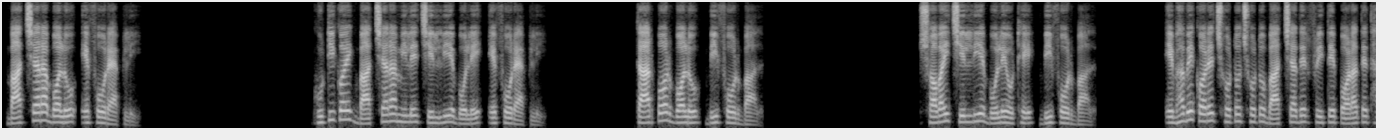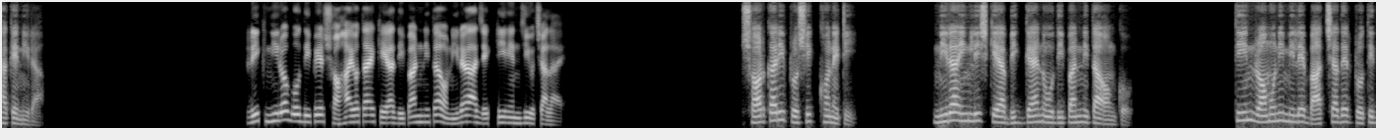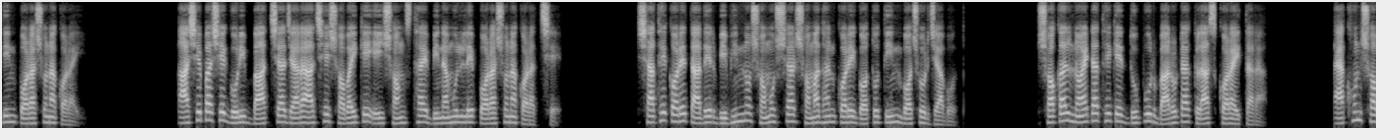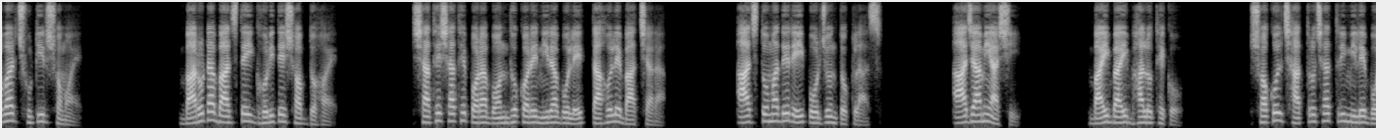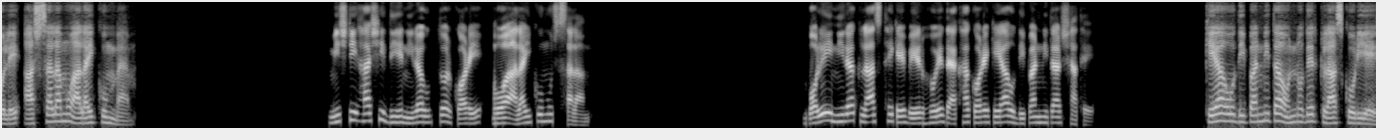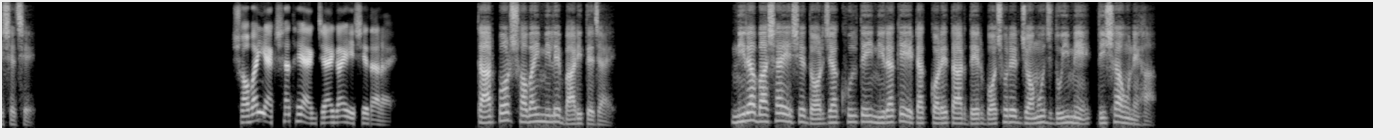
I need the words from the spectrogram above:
বাচ্চারা বলো, এ ফোর অ্যাপলি। গুটি কয়েক বাচ্চারা মিলে চিল্লিয়ে বলে, এ ফোর অ্যাপলি। তারপর বলো, বি ফোর বাল। সবাই চিল্লিয়ে বলে ওঠে, বি ফোর বাল। এভাবে করে ছোট ছোট বাচ্চাদের ফ্রিতে পড়াতে থাকে নীরা। রিক নীরব ও দ্বীপের সহায়তায় কেয়া দীপান্বিতা ও নীরা আজ একটি এনজিও চালায়। সরকারি প্রশিক্ষণ এটি। নীরা ইংলিশ কেয়া বিজ্ঞান ও দীপান্বিতা অঙ্ক। তিন রমণী মিলে বাচ্চাদের প্রতিদিন পড়াশোনা করাই আশেপাশে গরিব বাচ্চা যারা আছে সবাইকে এই সংস্থায় বিনামূল্যে পড়াশোনা করাচ্ছে। সাথে করে তাদের বিভিন্ন সমস্যার সমাধান করে গত তিন বছর যাবৎ। সকাল নয়টা থেকে দুপুর বারোটা ক্লাস করাই তারা। এখন সবার ছুটির সময়। বারোটা বাজতেই ঘড়িতে শব্দ হয়। সাথে সাথে পড়া বন্ধ করে নীরা বলে, তাহলে বাচ্চারা, আজ তোমাদের এই পর্যন্ত ক্লাস। আজ আমি আসি। বাই বাই, ভালো থেকো। সকল ছাত্রছাত্রী মিলে বলে, আসসালামু আলাইকুম, ম্যাম। মিষ্টি হাসি দিয়ে নীরা উত্তর করে ও আলাইকুমুস সালাম। বলেই নীরা ক্লাস থেকে বের হয়ে দেখা করে কেয়া ও দীপান্বিতার সাথে। কেয়া ও দীপান্বিতা অন্যদের ক্লাস করিয়ে এসেছে। সবাই একসাথে এক জায়গায় এসে দাঁড়ায়। তারপর সবাই মিলে বাড়িতে যায়। নীরা বাসায় এসে দরজা খুলতেই নীরাকে এটাক করে তার দেড় বছরের যমজ দুই মেয়ে, দিশা ও নেহা।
